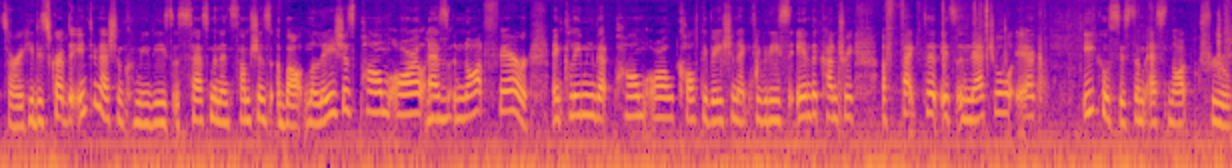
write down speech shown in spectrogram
sorry he described the international community's assessment and assumptions about Malaysia's palm oil mm -hmm. as mm-hmm. not fair and claiming that palm oil cultivation activities in the country affected its natural ecosystem as not true.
